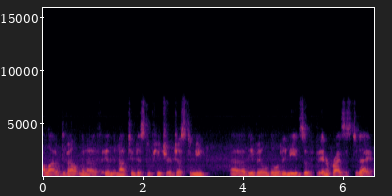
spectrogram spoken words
a lot of development of in the not too distant future just to meet Uh, the availability needs of enterprises today.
